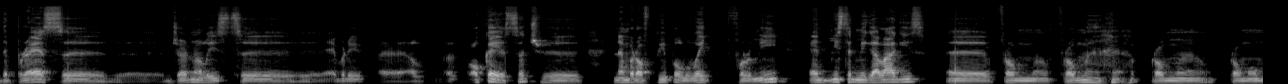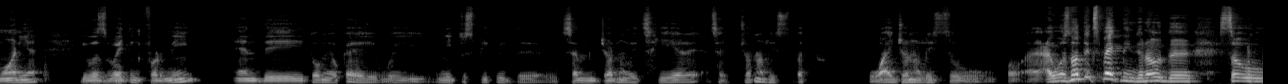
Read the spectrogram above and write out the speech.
the press, uh, journalists, uh, every uh, okay, such a number of people wait for me, and Mr. Migalagis uh, from from from from Omonia, he was waiting for me, and they told me, okay, we need to speak with with some journalists here. I said, journalists, but why journalists i was not expecting you know the so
